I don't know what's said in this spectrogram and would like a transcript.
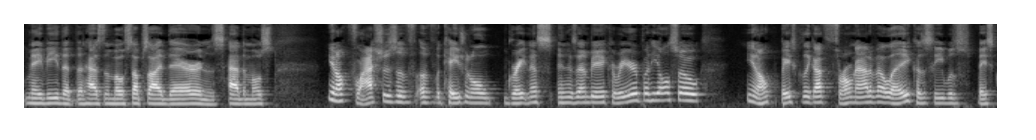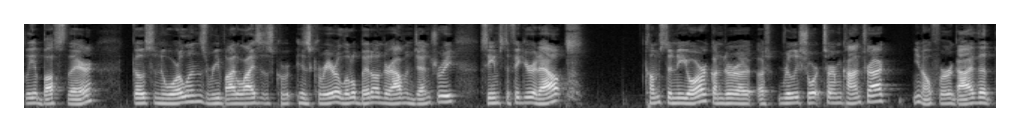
maybe, that, that has the most upside there and has had the most you know, flashes of, of occasional greatness in his NBA career, but he also, you know, basically got thrown out of LA because he was basically a bust there. Goes to New Orleans, revitalizes his career a little bit under Alvin Gentry, seems to figure it out. Comes to New York under a, a really short term contract, you know, for a guy that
